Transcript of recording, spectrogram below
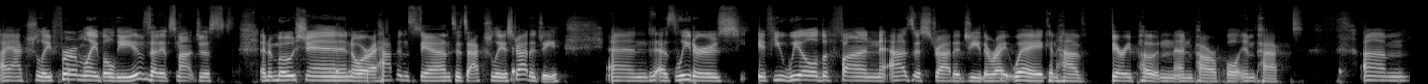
I actually firmly believe that it's not just an emotion or a happenstance, it's actually a strategy. And as leaders, if you wield fun as a strategy the right way, it can have very potent and powerful impact. Um,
